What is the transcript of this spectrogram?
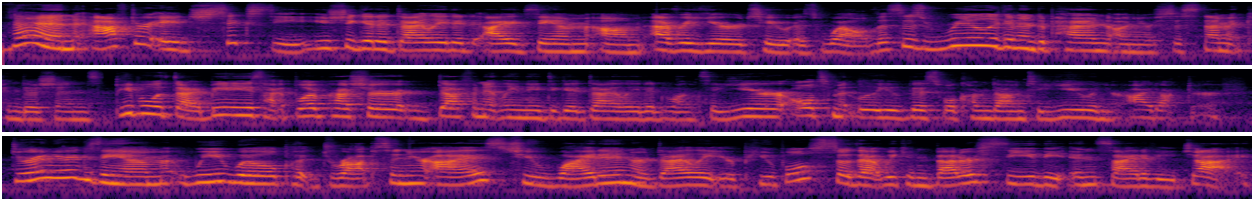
Then, after age 60, you should get a dilated eye exam um, every year or two as well. This is really going to depend on your systemic conditions. People with diabetes, high blood pressure definitely need to get dilated once a year. Ultimately, this will come down to you and your eye doctor. During your exam, we will put drops in your eyes to widen or dilate your pupils so that we can better see the inside of each eye.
